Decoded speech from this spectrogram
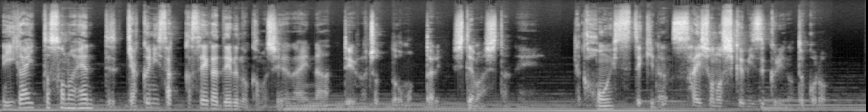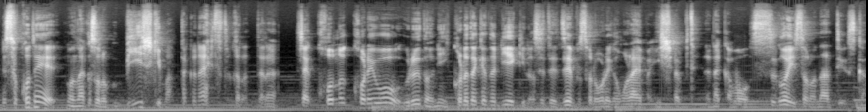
意外とその辺って逆に作家性が出るのかもしれないなっていうのをちょっと思ったりしてましたね。なんか本質的な最初の仕組み作りのところ。そこで、もうなんかその美意識全くない人とかだったら、じゃあこの、これを売るのにこれだけの利益乗せて全部それ俺がもらえばいいじゃんみたいな、なんかもうすごいその、なんていうんですか、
